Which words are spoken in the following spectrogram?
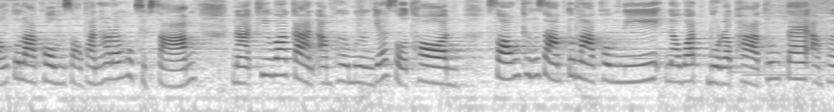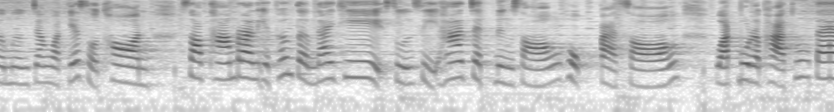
2 ตุลาคม 2563 ณ ที่ว่าการอำเภอเมืองยะโสธร 2-3 ตุลาคมนี้ณวัดบุรพาทุ่งแต้อำเภอเมืองจังหวัดยะโสธร สอบถามรายละเอียดเพิ่มเติมได้ที่ 045712682 วัดบุรพาทุ่งแต้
